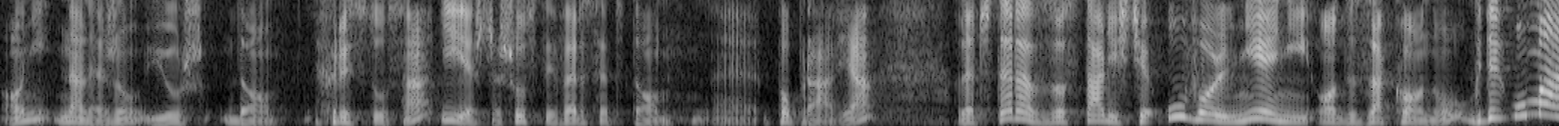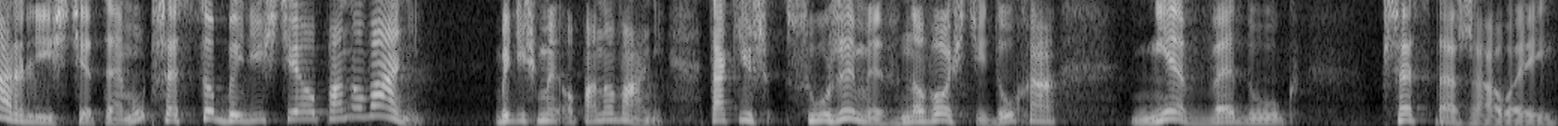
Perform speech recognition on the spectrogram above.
Oni należą już do Chrystusa. I jeszcze szósty werset to e, poprawia. Lecz teraz zostaliście uwolnieni od zakonu, gdy umarliście temu, przez co byliście opanowani. Byliśmy opanowani. Tak iż służymy w nowości ducha, nie według przestarzałej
